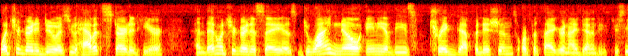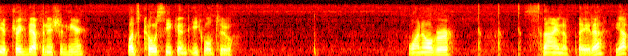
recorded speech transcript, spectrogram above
what you're going to do is you have it started here. And then what you're going to say is, do I know any of these trig definitions or Pythagorean identities? Do you see a trig definition here? What's cosecant equal to? 1 over sine of theta. Yep.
